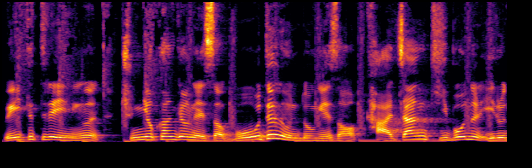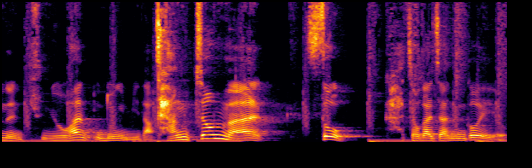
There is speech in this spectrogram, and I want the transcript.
웨이트 트레이닝은 중력 환경에서 모든 운동에서 가장 기본을 이루는 중요한 운동입니다. 장점만 쏙 가져가자는 거예요.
